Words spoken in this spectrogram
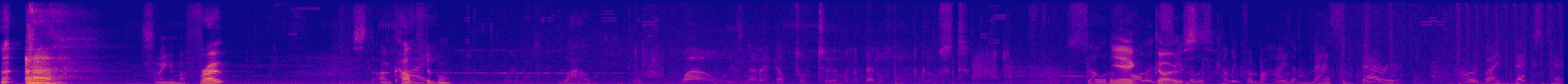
Something in my throat. It's uncomfortable. Wow. Wow is not a helpful term on the battlefield, Ghost. So the Yeah, fallen ghost. signal is coming from behind a massive barrier powered by Vex Tech.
